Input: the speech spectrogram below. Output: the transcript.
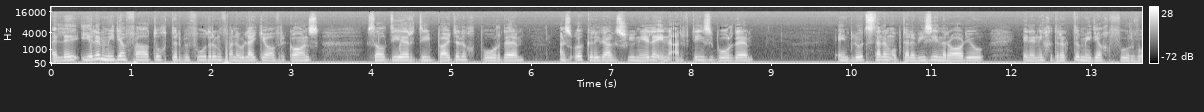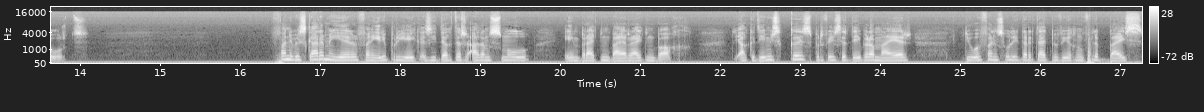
Hulle hele mediaveldtocht ter bevordering van hoe lyk jou Afrikaans sal dier die buitenluchtboorde as ook redaktionele en advertentieboorde en blootstelling op televisie en radio en in die gedrukte media gevoer word. Van die beskerme heren van hierdie projek is die dichters Adam Smol en Breiten by Reitenbach. Die akademische kus, professor Debra Meijer, die hoof van Solidariteit Beweging Flip Buys,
